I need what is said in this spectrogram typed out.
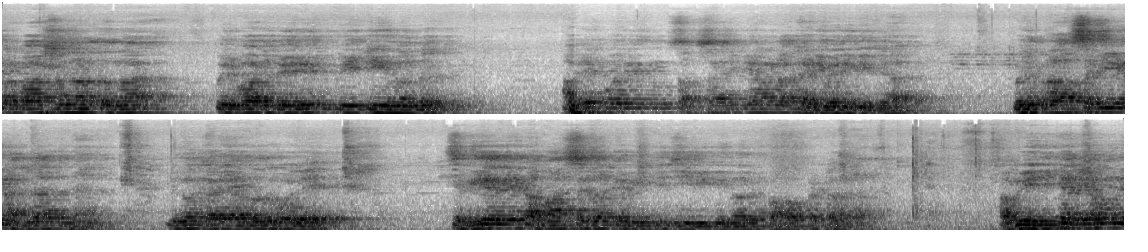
പ്രഭാഷണം നടത്തുന്ന ഒരുപാട് പേര് വെയിറ്റ് ചെയ്യുന്നുണ്ട്. അവരെ പോലെയൊന്നും സംസാരിക്കാനുള്ള കഴിവെനിക്കില്ല. ഒരു പ്രാസംഗികനല്ല ഞാൻ. നിങ്ങൾക്കറിയാവുന്നതുപോലെ ചെറിയ ചെറിയ തമാശകളൊക്കെ വീട്ടിൽ ജീവിക്കുന്ന ഒരു പാവപ്പെട്ടവരാണ് അപ്പോൾ എനിക്കറിയാവുന്ന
